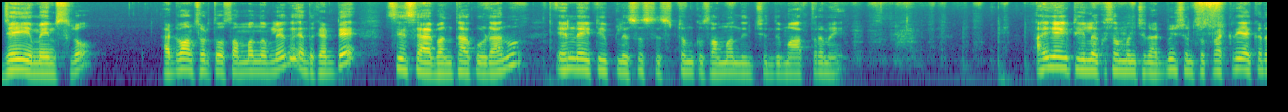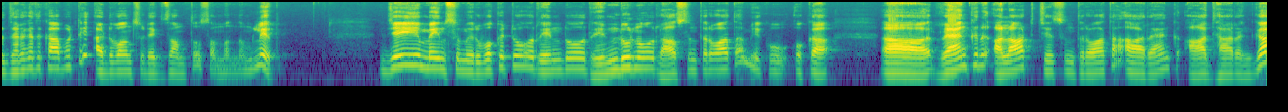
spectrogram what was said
జేఈ మెయిన్స్లో అడ్వాన్స్డ్తో సంబంధం లేదు ఎందుకంటే సిశాబ్ అంతా కూడాను ఎన్ఐటి ప్లస్ సిస్టమ్కు సంబంధించింది మాత్రమే. ఐఐటీలకు సంబంధించిన అడ్మిషన్స్ ప్రక్రియ ఇక్కడ జరగదు కాబట్టి అడ్వాన్స్డ్ ఎగ్జామ్తో సంబంధం లేదు. జేఈ మెయిన్స్ మీరు ఒకటో రెండో రెండునో రాసిన తర్వాత మీకు ఒక ర్యాంక్ను అలాట్ చేసిన తర్వాత ఆ ర్యాంక్ ఆధారంగా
